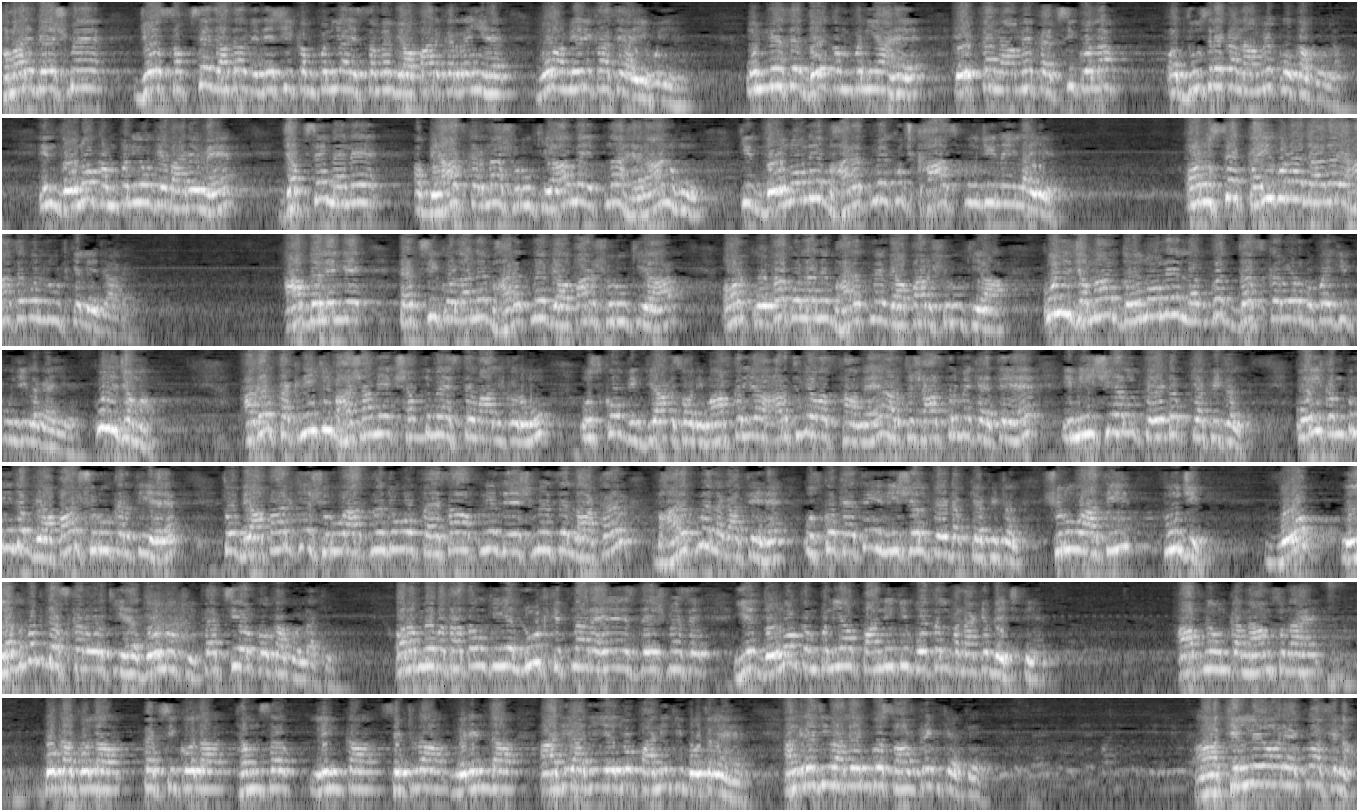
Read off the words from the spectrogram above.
हमारे देश में जो सबसे ज़्यादा विदेशी कंपनियाँ इस समय व्यापार कर रही हैं, वो अमेरिका से आई हुई हैं। उनमें से दो कंपनियाँ हैं, एक का नाम है पेप्सी कोला और दूसरे का नाम है कोका कोला इन दोनों कंपनियों के बारे में जब से मैंने अभ्यास करना शुरू किया, मैं इतना हैरान हूँ कि दोनों ने भारत में कुछ खास पूंजी नहीं लाई है। और उससे कई गुना ज़्यादा यहाँ से वो लूट के ले जा रहे हैं। आप बोलेंगे पेप्सी कोला ने भारत में व्यापार शुरू किया और कोका कोला ने भारत में व्यापार शुरू किया। कुल जमा दोनों ने लगभग 10 करोड़ रुपए की पूंजी लगाई है। कुल जमा। अगर तकनीकी भाषा में एक शब्द में इस्तेमाल करूँ, उसको विज्ञान सॉरी माफ़ करिए, अर्थव्यवस्था में, अर्थशास्त्र में कहते हैं इनिशियल पेड अप कैपिटल कोई कंपनी जब व्यापार शुरू करती है तो व्यापार की शुरुआत में जो वो पैसा अपने देश में से लाकर भारत में लगाते हैं, उसको कहते हैं इनिशियल पेड अप कैपिटल शुरुआती पूंजी। वो लगभग दस करोड़ की है, दोनों की पेप्सी और कोका कोला की। और अब मैं बताता हूँ कि ये लूट कितना रहे इस देश में से। ये दोनों कंपनियाँ पानी की बोतल बना के बेचती हैं। आपने उनका नाम सुना है। Coca Cola Pepsi Cola Thums Up Limca Citra Mirinda आदि आदि, ये जो पानी की बोतलें हैं। अंग्रेज़ी वाले इनको सॉफ्ट ड्रिंक कहते हैं। हाँ किल्ले और एक्वाफिना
